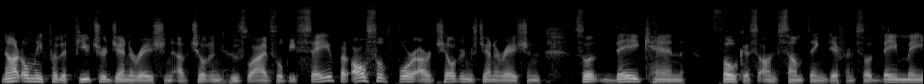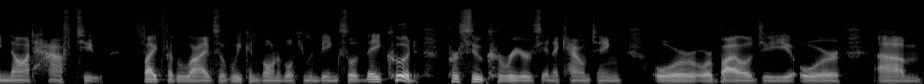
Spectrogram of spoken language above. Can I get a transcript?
not only for the future generation of children whose lives will be saved, but also for our children's generation so that they can focus on something different. So they may not have to fight for the lives of weak and vulnerable human beings so they could pursue careers in accounting or or biology or um,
